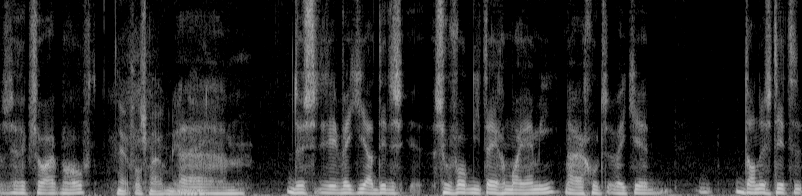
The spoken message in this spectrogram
zeg ik zo uit mijn hoofd. Ja, volgens mij ook niet. Uh, dus weet je, ja, dit is, ze hoeven ook niet tegen Miami. Nou ja, goed, weet je, dan is dit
